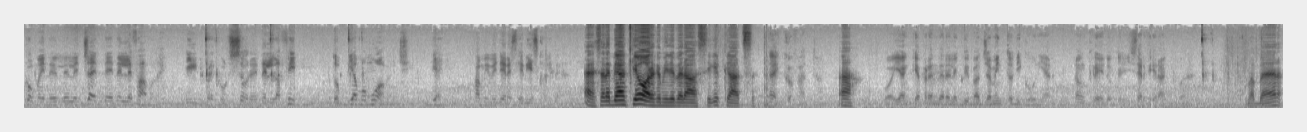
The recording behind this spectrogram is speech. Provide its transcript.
Come nelle leggende e nelle favole. Il precursore della fine. Dobbiamo muoverci. Vieni, fammi vedere se riesco a liberarti. Eh, sarebbe anche ora che mi liberassi, che cazzo. Ecco fatto. Ah, Puoi anche prendere l'equipaggiamento di Gunjar. Non credo che gli servirà ancora. va bene.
